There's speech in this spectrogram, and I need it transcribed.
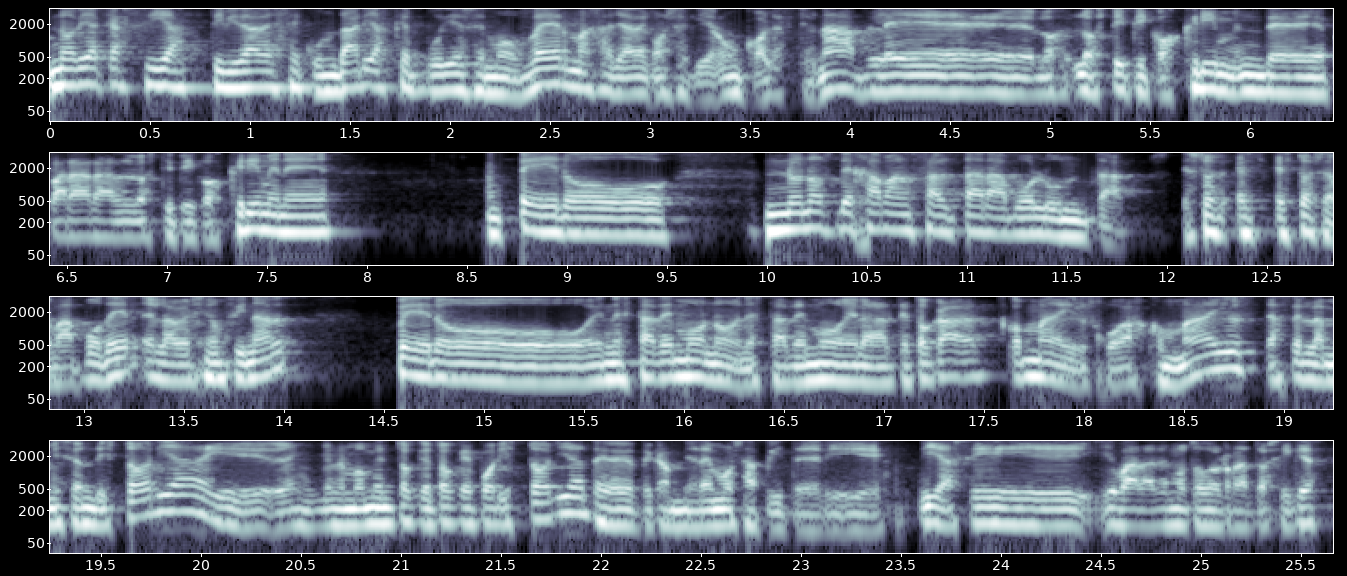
no había casi actividades secundarias que pudiésemos ver, más allá de conseguir un coleccionable, los, típicos crímenes, de parar a los típicos crímenes, pero no nos dejaban saltar a voluntad. Esto, esto se va a poder en la versión final, pero en esta demo no, en esta demo era, te toca con Miles, juegas con Miles, te haces la misión de historia y en el momento que toque por historia te, cambiaremos a Peter y, así iba la demo todo el rato, así que es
